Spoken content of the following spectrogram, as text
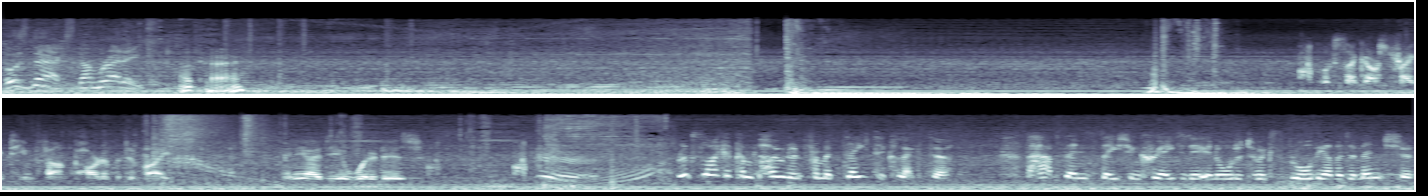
Who's next? I'm ready. Okay. Looks like our strike team found part of a device. Any idea what it is? Looks like a component from a data collector. Perhaps End Station created it in order to explore the other dimension.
